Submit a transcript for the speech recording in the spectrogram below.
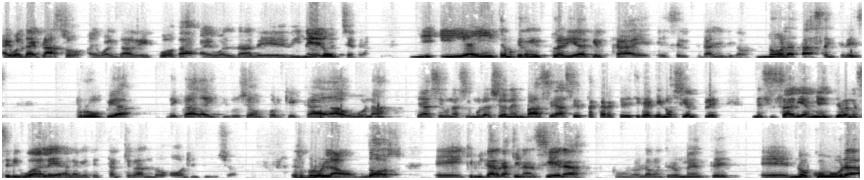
Hay igualdad de plazo, hay igualdad de cuota, hay igualdad de dinero, etc. Y, ahí tenemos que tener claridad que el CAE es el gran indicador, no la tasa de interés propia de cada institución, porque cada una te hace una simulación en base a ciertas características que no siempre necesariamente van a ser iguales a la que te está entregando otra institución. Eso por un lado. Dos, eh, que mi carga financiera, como lo hablamos anteriormente, eh, no cubra,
